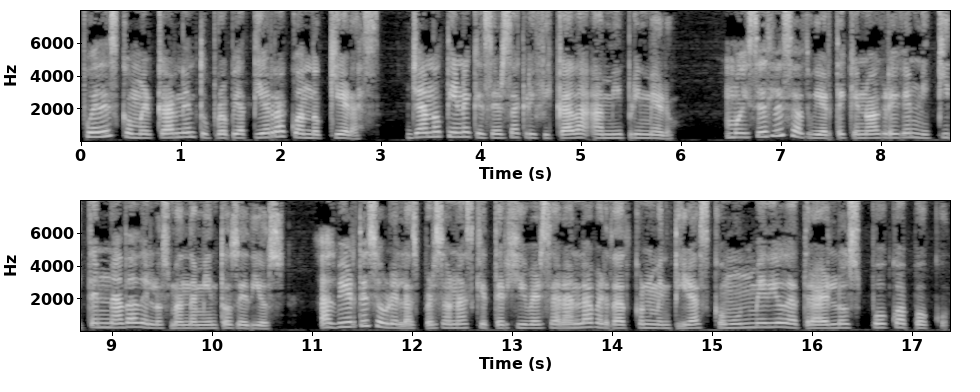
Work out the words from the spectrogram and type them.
Puedes comer carne en tu propia tierra cuando quieras, ya no tiene que ser sacrificada a mí primero. Moisés les advierte que no agreguen ni quiten nada de los mandamientos de Dios. Advierte sobre las personas que tergiversarán la verdad con mentiras como un medio de atraerlos poco a poco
